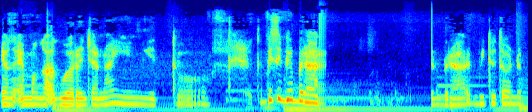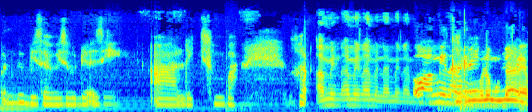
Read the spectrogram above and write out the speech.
yang emang nggak gue rencanain gitu tapi sih gue berharap berharap itu tahun depan gue bisa wisuda sih alik sumpah Amin amin amin amin amin. Oh amin karena amin mudah-mudahan gue ya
